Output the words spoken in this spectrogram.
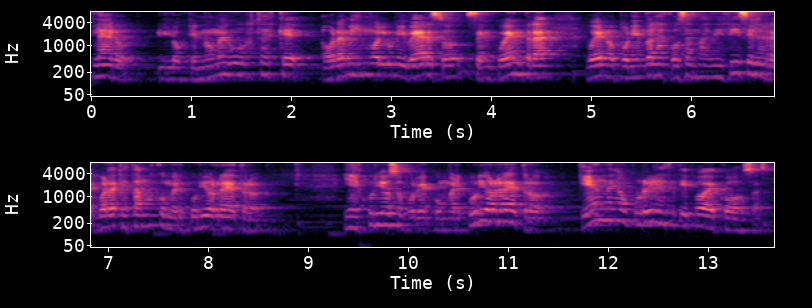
Claro, lo que no me gusta es que ahora mismo el universo se encuentra, bueno, poniendo las cosas más difíciles. Recuerda que estamos con Mercurio retro. Y es curioso porque con Mercurio retro tienden a ocurrir este tipo de cosas.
